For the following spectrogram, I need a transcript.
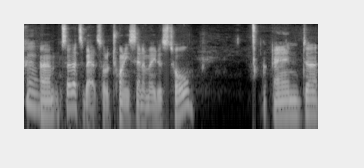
Hmm. um, so that's about sort of twenty centimeters tall, and. Uh,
